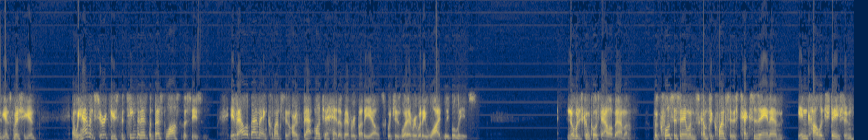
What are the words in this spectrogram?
against Michigan. And we have in Syracuse the team that has the best loss of the season. If Alabama and Clemson are that much ahead of everybody else, which is what everybody widely believes, nobody's come close to Alabama. The closest anyone's come to Clemson is Texas A&M in College Station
